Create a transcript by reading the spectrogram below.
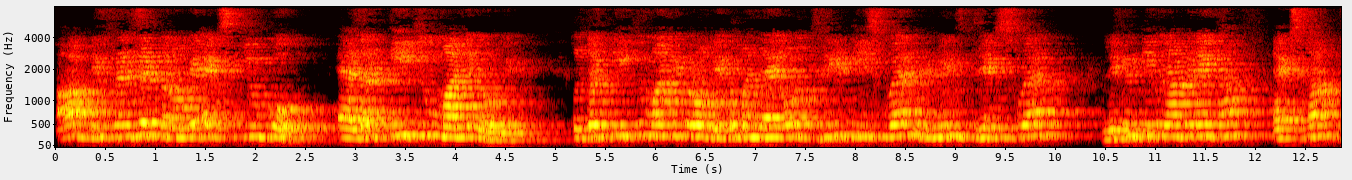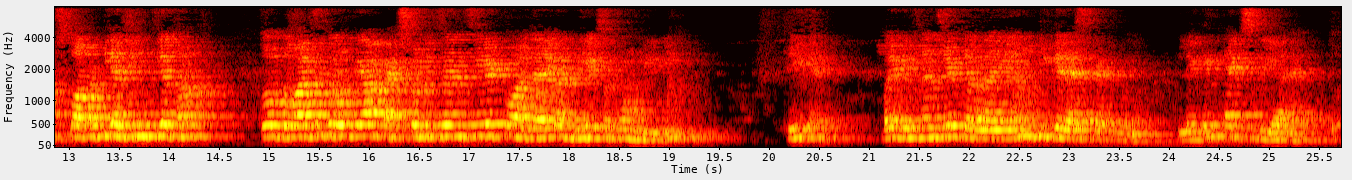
आप डिफ्रेंशिएट करोगे एक्स क्यूब को एज अ टी क्यूब मान के करोगे तो जब टी क्यू मान के करोगे तो बन जाएगा, वो three t square it mean three x square लेकिन टी तो यहाँ पे नहीं था एक्स था, इसको आपने टी अज्यूम किया था। तो दोबारा से करोगे आप एक्स को डिफरेंशिएट तो आ जाएगा dx अपॉन dt ठीक है? भाई डिफरेंशिएट कर रहे हैं हम? t के रेस्पेक्ट में। लेकिन x दिया है तो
